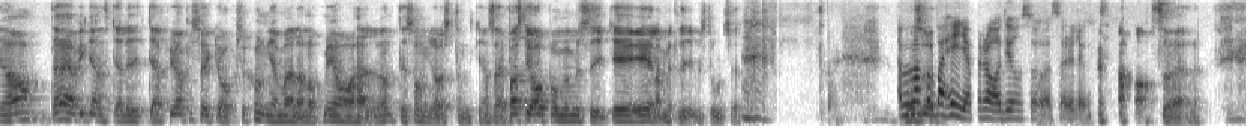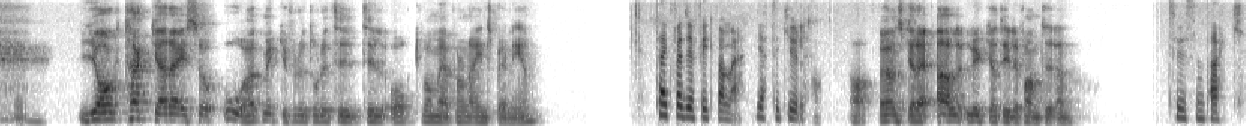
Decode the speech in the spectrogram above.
Ja, där är vi ganska lika. För jag försöker också sjunga emellanåt, men jag har heller inte sångrösten kan jag säga. Fast jag har på med musik i hela mitt liv i stort sett. Ja, men man får bara höja på radion så, så är det lugnt. Ja, så är det. Jag tackar dig så oerhört mycket för att du tog dig tid till att vara med på den här inspelningen. Tack för att jag fick vara med. Jättekul. Ja, jag önskar dig all lycka till i framtiden. Tusen tack.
